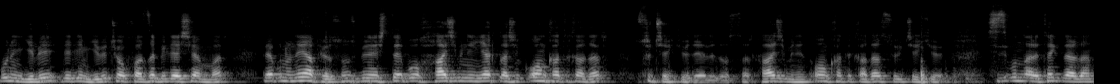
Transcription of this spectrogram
Bunun gibi dediğim gibi çok fazla bileşen var. Ve bunu ne yapıyorsunuz? Güneşte bu hacminin yaklaşık 10 katı kadar su çekiyor değerli dostlar. Hacminin 10 katı kadar suyu çekiyor. Siz bunları tekrardan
